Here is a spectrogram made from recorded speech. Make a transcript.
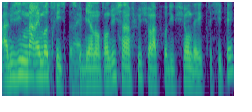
à l'usine marémotrice, parce que bien entendu, ça influe sur la production d'électricité.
